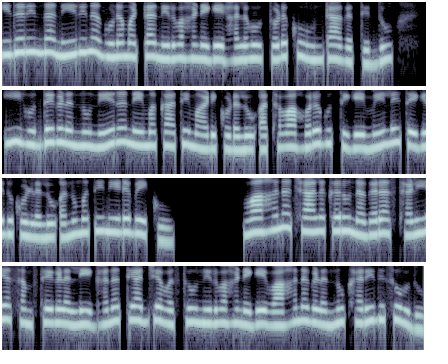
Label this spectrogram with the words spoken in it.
ಇದರಿಂದ ನೀರಿನ ಗುಣಮಟ್ಟ ನಿರ್ವಹಣೆಗೆ ಹಲವು ತೊಡಕು ಉಂಟಾಗುತ್ತಿದ್ದು, ಈ ಹುದ್ದೆಗಳನ್ನು ನೇರ ನೇಮಕಾತಿ ಮಾಡಿಕೊಡಲು ಅಥವಾ ಹೊರಗುತ್ತಿಗೆ ಮೇಲೆ ತೆಗೆದುಕೊಳ್ಳಲು ಅನುಮತಿ ನೀಡಬೇಕು. ವಾಹನ ಚಾಲಕರು ನಗರ ಸ್ಥಳೀಯ ಸಂಸ್ಥೆಗಳಲ್ಲಿ ಘನತ್ಯಾಜ್ಯ ವಸ್ತು ನಿರ್ವಹಣೆಗೆ ವಾಹನಗಳನ್ನು ಖರೀದಿಸುವುದು.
